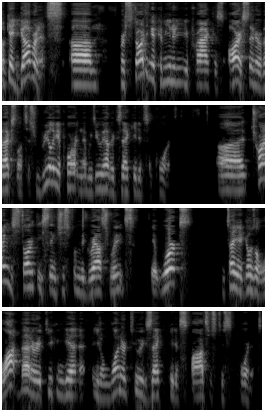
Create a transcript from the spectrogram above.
Okay, governance. Um, for starting a community practice or a center of excellence, it's really important that we do have executive support. Uh, trying to start these things just from the grassroots, it works. I tell you, it goes a lot better if you can get you know one or two executive sponsors to support it.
